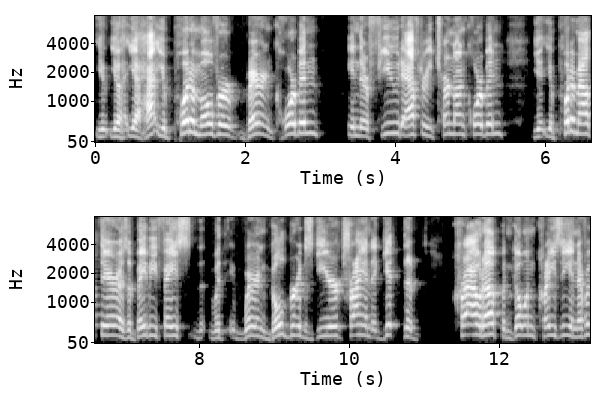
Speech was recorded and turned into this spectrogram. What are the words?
you you you ha- you put him over Baron Corbin in their feud after he turned on Corbin. You, you put him out there as a baby face with wearing Goldberg's gear, trying to get the crowd up and going crazy, and every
